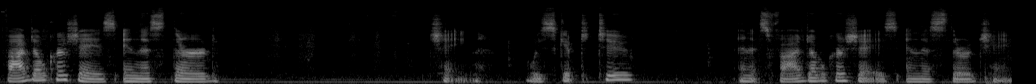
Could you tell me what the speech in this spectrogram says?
five double crochets in this third chain. We skipped two, and it's five double crochets in this third chain.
